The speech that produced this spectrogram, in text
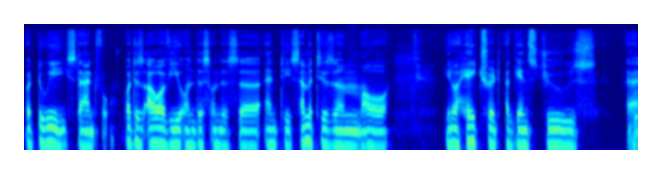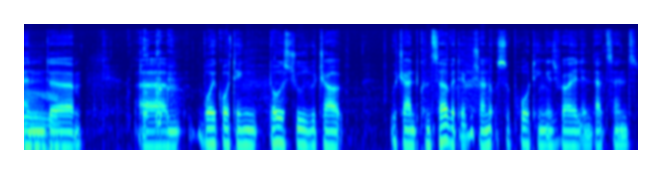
what do we stand for? What is our view on this on this uh, anti-Semitism or you know hatred against Jews and um, um, boycotting those Jews which are which are conservative, which are not supporting Israel in that sense?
